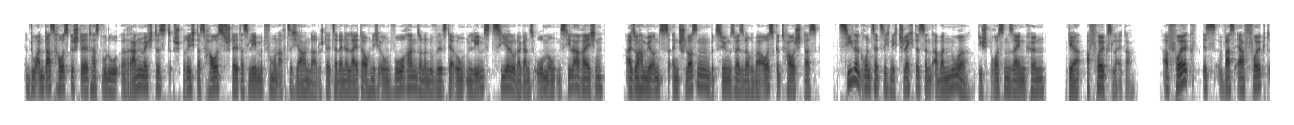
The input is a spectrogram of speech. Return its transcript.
du an das Haus gestellt hast, wo du ran möchtest. Sprich, das Haus stellt das Leben mit 85 Jahren dar. Du stellst ja deine Leiter auch nicht irgendwo ran, sondern du willst ja irgendein Lebensziel oder ganz oben irgendein Ziel erreichen. Also haben wir uns entschlossen bzw. darüber ausgetauscht, dass Ziele grundsätzlich nichts Schlechtes sind, aber nur die Sprossen sein können der Erfolgsleiter. Erfolg ist, was erfolgt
